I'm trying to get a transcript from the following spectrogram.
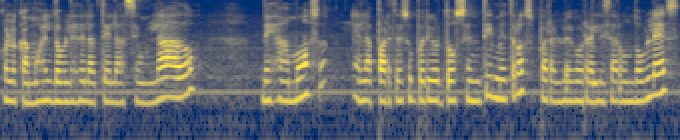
Colocamos el doblez de la tela hacia un lado. Dejamos en la parte superior 2 centímetros para luego realizar un doblez.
